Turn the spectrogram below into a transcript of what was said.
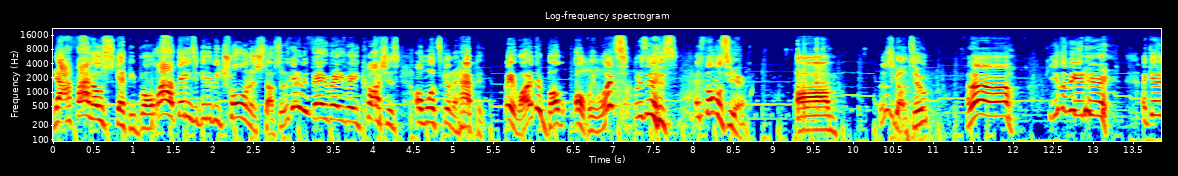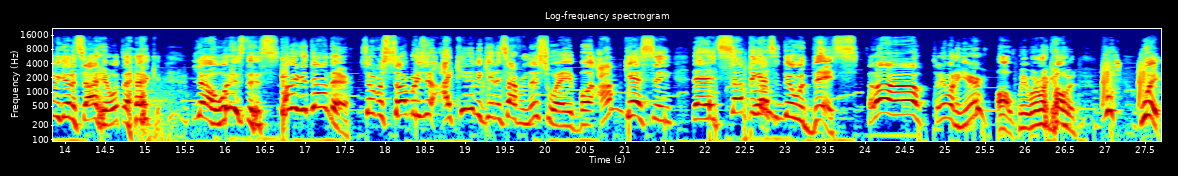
Now, I know Skeppy, bro, a lot of things are going to be trolling us stuff, so we got to be very, very, very cautious on what's going to happen. Wait, why are there bubbles? Oh, wait, what? What is this? There's bubbles here. Um, where's this go to? Hello? Can you let me in here? I can't even get inside here. What the heck? Yo, what is this? How did I get down there? So for some reason, I can't even get inside from this way, but I'm guessing that it's something has to do with this. Hello? Is anyone here? Oh, wait, where am I going? Wait,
